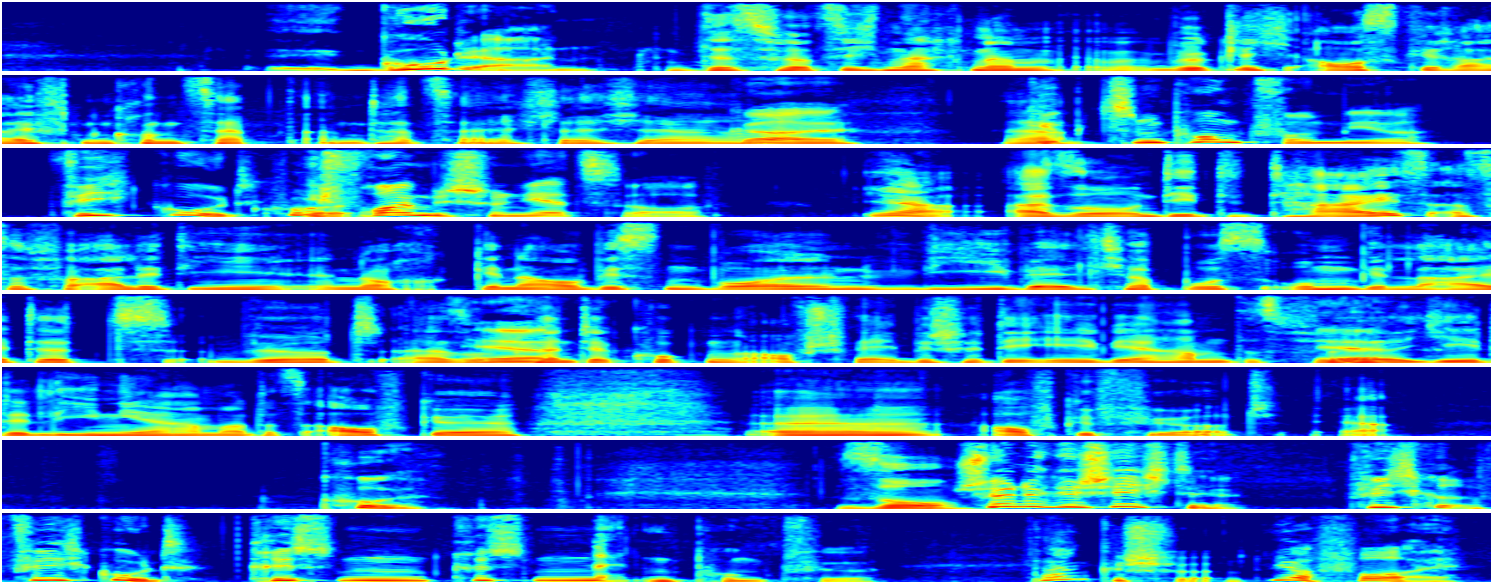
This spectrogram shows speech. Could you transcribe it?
äh, gut an. Das hört sich nach einem wirklich ausgereiften Konzept an, tatsächlich, ja. Geil. Ja. Gibt's einen Punkt von mir. Finde ich gut. Cool. Ich freue mich schon jetzt drauf. Ja, also und die Details, also für alle, die noch genau wissen wollen, wie welcher Bus umgeleitet wird, also Ja. könnt ihr gucken auf schwäbische.de. Wir haben das für Ja. jede Linie haben wir das aufge, äh, aufgeführt. Ja. Cool. So, Schöne Geschichte. Finde ich, find ich gut. Kriegst einen, kriegst einen netten Punkt für. Dankeschön. Ja, voll.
